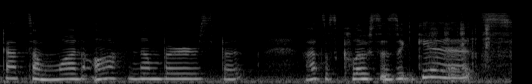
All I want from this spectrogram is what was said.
Got some one-off numbers, but that's as close as it gets.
